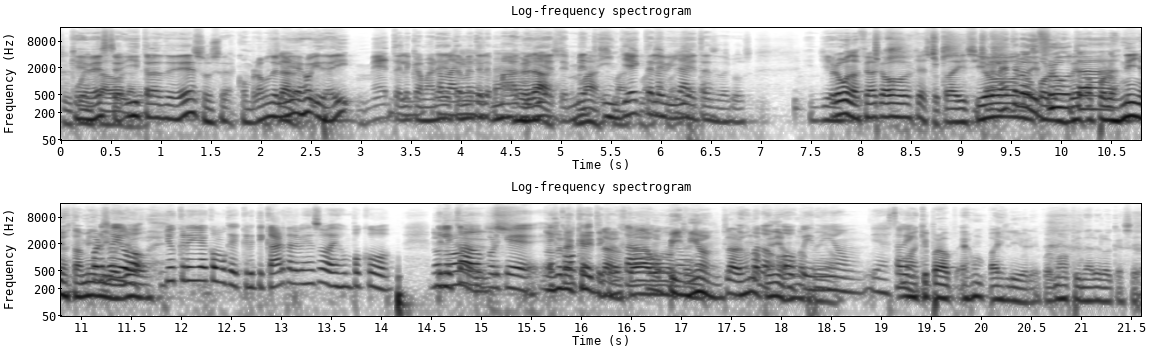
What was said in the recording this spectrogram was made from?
50 Qué bestia. dólares. Y tras de eso, o sea, compramos el Claro. viejo y de ahí métele camareta, Camareta. métele más verdad, billete, más, más. billetes, esas cosas. Inyecta. Pero bueno, al fin y al cabo es que eso, tradición, lo por los, o por los niños también, Por eso digo digo, yo. yo creía como que criticar tal vez eso es un poco No, no, delicado es- porque no es una crítica, Claro, cada cada uno- uno opinión. Claro, es una Bueno, opinión. es una opinión, ya está bien. aquí para, es un país libre, podemos opinar de lo que sea.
